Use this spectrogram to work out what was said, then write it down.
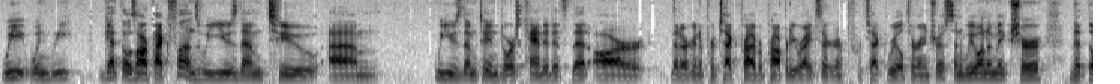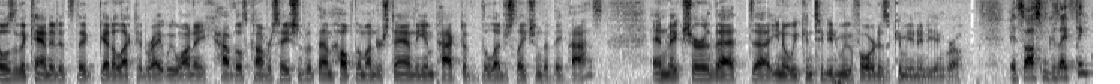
we when we get those RPAC funds, we use them to um, we use them to endorse candidates that are that are going to protect private property rights, they're going to protect realtor interests, and we want to make sure that those are the candidates that get elected, right? We want to have those conversations with them, help them understand the impact of the legislation that they pass, and make sure that uh, you know we continue to move forward as a community and grow. It's awesome because I think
